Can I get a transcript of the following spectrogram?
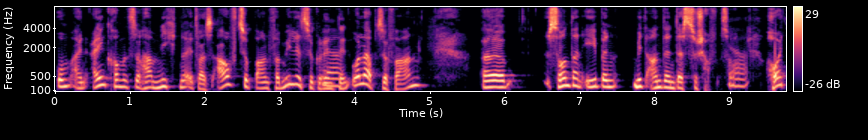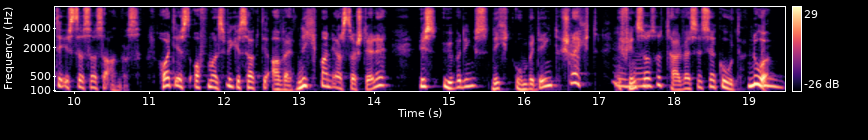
um ein Einkommen zu haben, nicht nur etwas aufzubauen, Familie zu gründen, ja. in Urlaub zu fahren, äh, sondern eben mit anderen das zu schaffen. So. Ja. Heute ist das also anders. Heute ist oftmals, wie gesagt, die Arbeit nicht mal an erster Stelle, ist übrigens nicht unbedingt schlecht. Ich mhm. finde es also teilweise sehr gut. Nur, mhm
